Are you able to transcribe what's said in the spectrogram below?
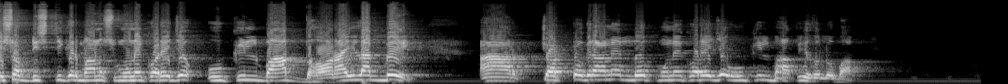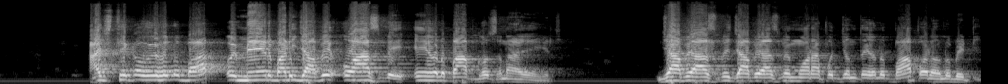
এসব ডিস্ট্রিক্টের মানুষ মনে করে যে উকিল বাপ ধরাই লাগবে। আর চট্টগ্রামের লোক মনে করে যে উকিল বাপই হলো বাপ। আজ থেকে ওই হলো বাপ, ওই মেয়ের বাড়ি যাবে, ও আসবে। এ হলো বাপ ঘোষণা হয়ে গেছে। যাবে, আসবে যাবে, আসবে, মরা পর্যন্ত হলো বাপ আর হলো বেটি।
